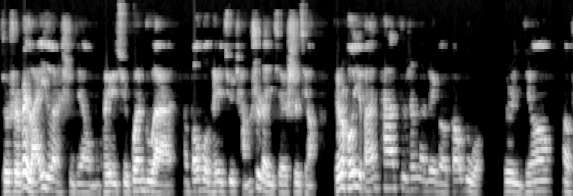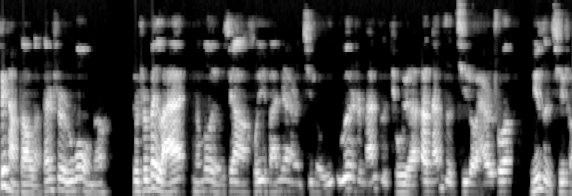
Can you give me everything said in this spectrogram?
就是未来一段时间我们可以去关注啊，包括可以去尝试的一些事情。其实侯一凡他自身的这个高度就是已经呃非常高了，但是如果我们就是未来能够有像侯一凡这样的棋手，无论是男子球员呃男子棋手，还是说女子棋手，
